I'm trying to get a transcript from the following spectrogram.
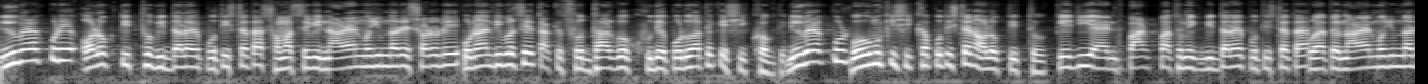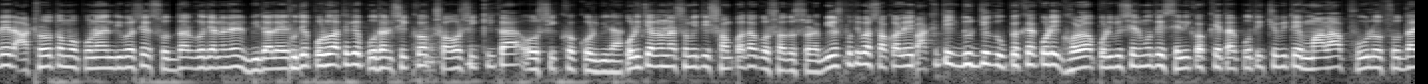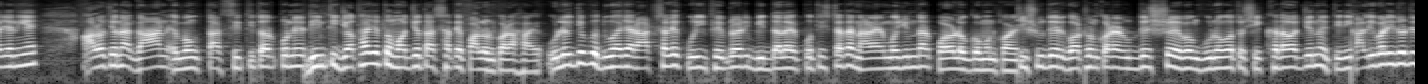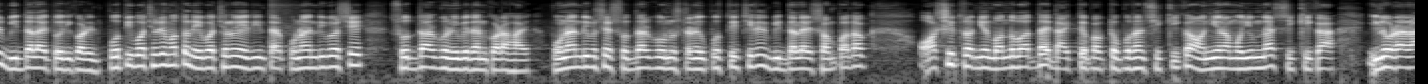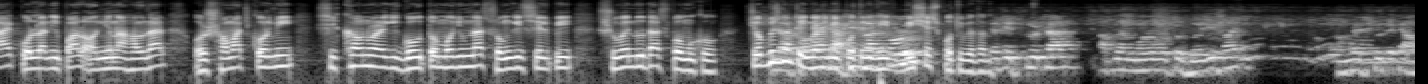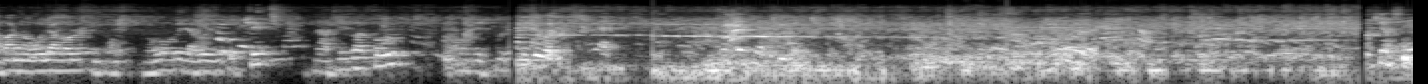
New ব্যারাকপুরে অলোক তীর্থ বিদ্যালয়ের প্রতিষ্ঠাতা সমাজসেবী নারায়ণ মজুমদারের স্মরণে প্রণয়ন দিবসে তাকে শ্রদ্ধার্ঘ খুদে পড়ুয়া থেকে শিক্ষকদের নিউ ব্যারাকপুর বহুমুখী শিক্ষা প্রতিষ্ঠান Alok Tirtha, KG and park প্রাথমিক বিদ্যালয়ের প্রতিষ্ঠাতা প্রয়াত নারায়ণ মজুমদারের আঠারোতম প্রণয়ন দিবসে শ্রদ্ধার্ঘ জানালেন বিদ্যালয়ের খুদে পড়ুয়া থেকে প্রধান শিক্ষক, সহশিক্ষিকা ও শিক্ষক কর্মীরা। পরিচালনা সমিতির সম্পাদক ও সদস্যরা। বৃহস্পতিবার সকালে প্রাকৃতিক দুর্যোগে উপেক্ষা করে ঘরোয়া পরিবেশের মধ্যে শ্রেণীকক্ষে তার প্রতিচ্ছবিতে মালা, ফুল ও শ্রদ্ধা জানিয়ে আলোচনা, গান এবং তার স্মৃতিতর্পণের দিনটি যথাযথ মর্যাদার সাথে পালন করা হয়। উল্লেখযোগ্য দু হাজার আট সালে কুড়ি ফেব্রুয়ারি বিদ্যালয়ের প্রতিষ্ঠাতা নারায়ণ মজুমদার পরলোক গমন করেন। শিশুদের গঠন করার উদ্দেশ্য এবং গুণগত শিক্ষা দেওয়ার জন্য তিনি কালীবাড়ি রোডের বিদ্যালয় তৈরি করেন। প্রতি বছরের মতন এবছরও এদিন তার প্রণয়ন দিবসে শ্রদ্ধার্ঘ্য নিবেদন করা হয়। প্রণয়ন দিবসের শ্রদ্ধার্ঘ্য অনুষ্ঠানে উপস্থিত ছিলেন বিদ্যালয়ের সম্পাদক অসিত রঞ্জন বন্দ্যোপাধ্যায়, দায়িত্বপ্রাপ্ত প্রধান শিক্ষিকা অঞ্জনা মজুমদার, শিক্ষিকা ইলোরা রায়, কল্যাণী পাল, অঞ্জনা হালদার ও সমাজকর্মী শিক্ষা অনুরাগী গৌতম মজুমদার, সংগীত শিল্পী শুভেন্দু দাস প্রমুখ। চব্বিশ ঘণ্টা ইন্ডিয়া প্রতিনিধির বিশেষ প্রতিবেদন। আমরা স্কুলটাকে আবার নবজাগরণ নবভাবে জাগরিত করছি। আশীর্বাদ করুন, আমাদের স্কুলে আছে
